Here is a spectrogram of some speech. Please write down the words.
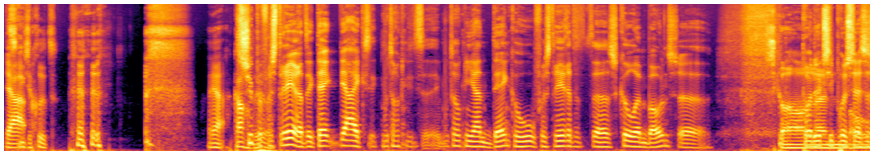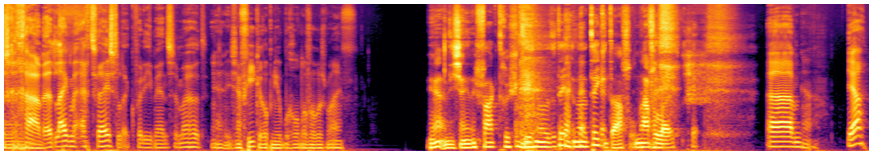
Ja, niet zo goed. ja, kan super gebeuren. frustrerend. Ik denk, ja, ik, ik, moet er ook niet, ik moet er ook niet aan denken hoe frustrerend het Skull and Bones eh, productieproces is gegaan. Het lijkt me echt vreselijk voor die mensen, maar goed. Ja, die zijn vier keer opnieuw begonnen volgens mij. Ja, die zijn vaak teruggekeerd naar de, te- naar de tekentafel, naar verluid. Ehm, Ja. Ja,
